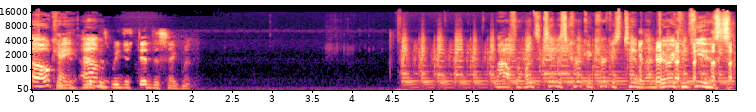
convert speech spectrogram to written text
Oh, We okay. just, did Um, this, we just did the segment. Wow, for once Tim is Kirk and Kirk is Tim, and I'm very confused.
